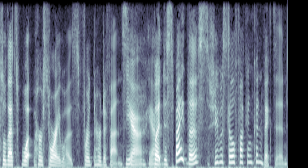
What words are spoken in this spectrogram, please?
so that's what her story was for her defense. Yeah. Yeah. But despite this, she was still fucking convicted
